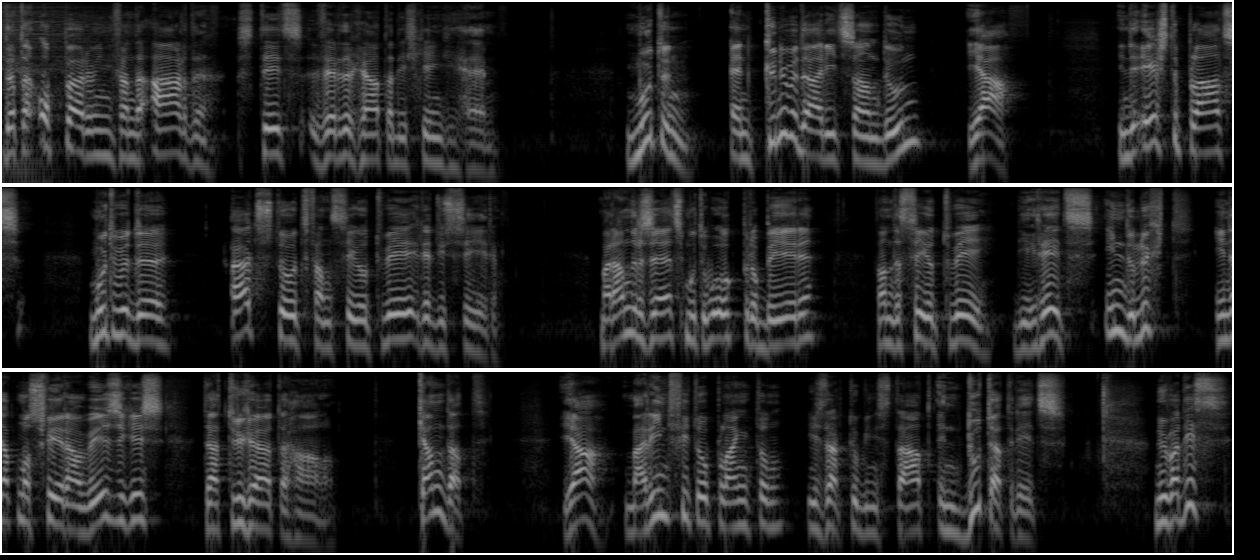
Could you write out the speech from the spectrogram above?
Dat de opwarming van de aarde steeds verder gaat, dat is geen geheim. Moeten en kunnen we daar iets aan doen? Ja. In de eerste plaats moeten we de uitstoot van CO2 reduceren. Maar anderzijds moeten we ook proberen van de CO2 die reeds in de lucht, in de atmosfeer aanwezig is, dat terug uit te halen. Kan dat? Ja, marien fytoplankton is daartoe in staat en doet dat reeds. Nu, wat is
